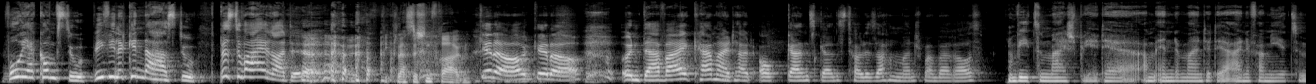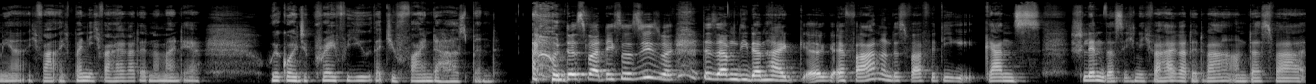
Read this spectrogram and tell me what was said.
woher kommst du? Wie viele Kinder hast du? Bist du verheiratet? Die klassischen Fragen. genau, genau. Und dabei kam halt halt auch ganz, ganz tolle Sachen manchmal bei raus. Wie zum Beispiel, der am Ende meinte der eine Familie zu mir, ich war, ich bin nicht verheiratet, und dann meinte er, we're going to pray for you that you find a husband. Und das fand ich so süß, weil das haben die dann halt äh, erfahren und das war für die ganz schlimm, dass ich nicht verheiratet war. Und das war,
